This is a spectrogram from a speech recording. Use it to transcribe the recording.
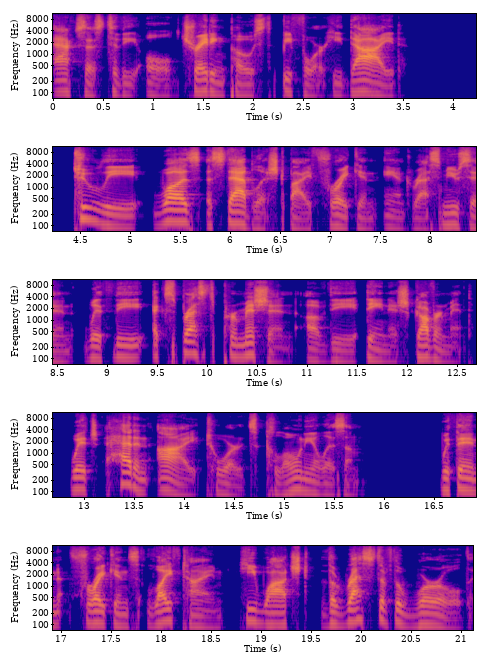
access to the old trading post before he died. Thule was established by Freuchen and Rasmussen with the expressed permission of the Danish government, which had an eye towards colonialism. Within Freuchen's lifetime, he watched the rest of the world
